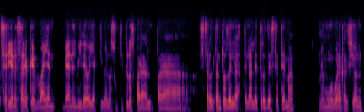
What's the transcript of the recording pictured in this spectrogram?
sería necesario que vayan, vean el video y activen los subtítulos para, estar al tanto de, la, de las letras de este tema. Una muy buena canción.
